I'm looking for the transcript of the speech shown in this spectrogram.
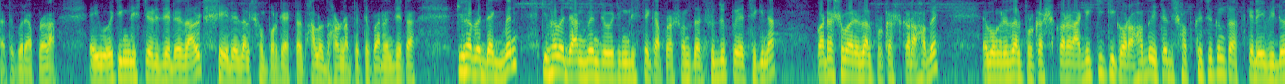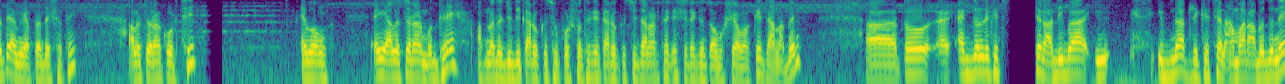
যাতে করে আপনারা এই ওয়েটিং লিস্টের যে রেজাল্ট সেই রেজাল্ট সম্পর্কে একটা ভালো ধারণা পেতে পারেন, যেটা কীভাবে দেখবেন, কীভাবে জানবেন যে ওয়েটিং লিস্ট থেকে আপনার সন্তান সুযোগ পেয়েছে কিনা, কটার সময় রেজাল্ট প্রকাশ করা হবে এবং রেজাল্ট প্রকাশ করার আগে কী কী করা হবে ইত্যাদি সব কিছু কিন্তু আজকের এই ভিডিওতে আমি আপনাদের সাথে আলোচনা করছি। এবং এই আলোচনার মধ্যে আপনাদের যদি কারও কিছু প্রশ্ন থাকে, কারও কিছু জানার থাকে, সেটা কিন্তু অবশ্যই আমাকে জানাবেন। তো একজন লিখেছেন, আদিবা ইবনাথ লিখেছেন, আমার আবেদনে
